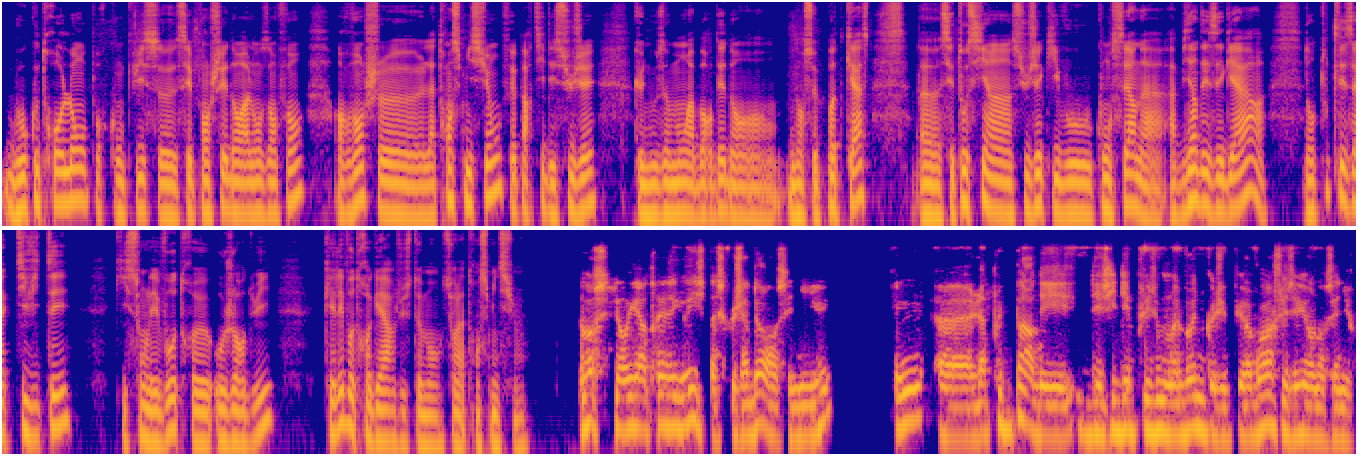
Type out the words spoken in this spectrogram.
beaucoup trop long pour qu'on puisse s'épancher dans Allons enfants. En revanche, la transmission fait partie des sujets que nous aimons aborder dans, dans ce podcast. C'est aussi un sujet qui vous concerne à, à bien des égards. Dans toutes les activités qui sont les vôtres aujourd'hui, quel est votre regard justement sur la transmission? D'abord, c'est un regard très égoïste parce que j'adore enseigner et euh, la plupart des, des, idées plus ou moins bonnes que j'ai pu avoir, je les ai eues en enseignant.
